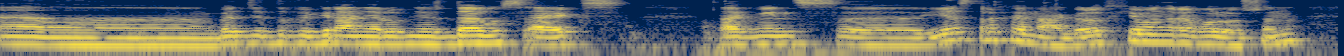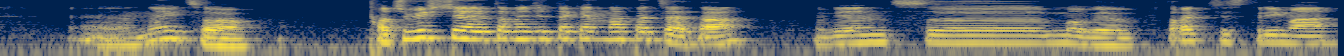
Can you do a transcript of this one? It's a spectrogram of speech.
E, Będzie do wygrania również Deus Ex. Tak więc jest trochę nagród. Human Revolution. No i co? Oczywiście to będzie Tekken na PC-ta, więc mówię, w trakcie streama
